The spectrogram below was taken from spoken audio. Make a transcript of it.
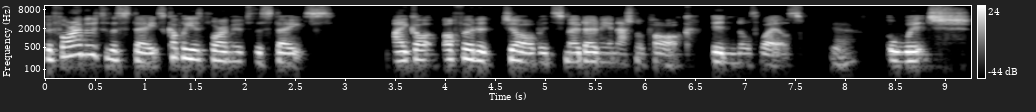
before I moved to the states, a couple of years before I moved to the states, I got offered a job in Snowdonia National Park in North Wales. Yeah. which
